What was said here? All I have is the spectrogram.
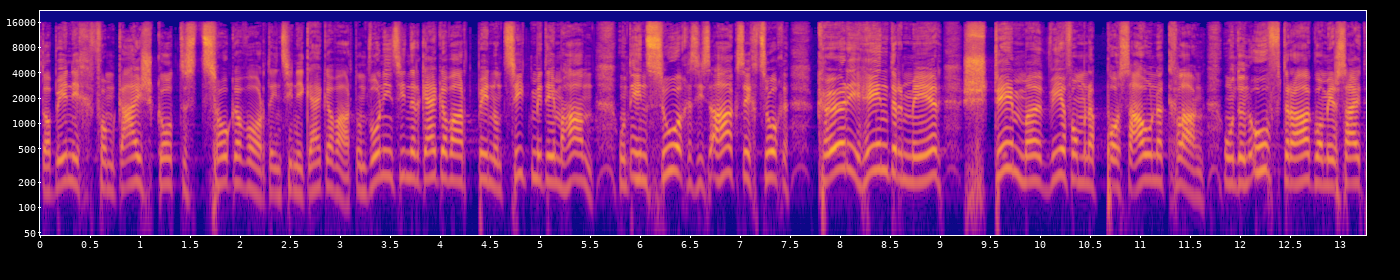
da bin ich vom Geist Gottes gezogen worden in seine Gegenwart. Und wo ich in seiner Gegenwart bin und Zeit mit ihm habe und ihn suche, sein Angesicht suche, höre ich hinter mir Stimmen wie von einem Posaunenklang und einen Auftrag, wo mir sagt,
